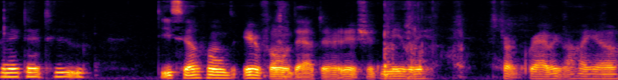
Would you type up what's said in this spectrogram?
connect that to the cell phone's earphone adapter. and It should immediately start grabbing IO.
